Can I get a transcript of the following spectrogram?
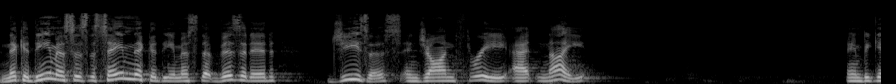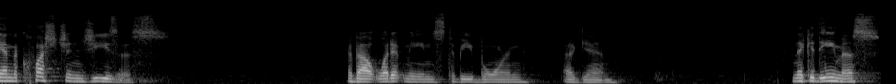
Nicodemus is the same Nicodemus that visited Jesus in John 3 at night and began to question Jesus about what it means to be born again. Nicodemus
